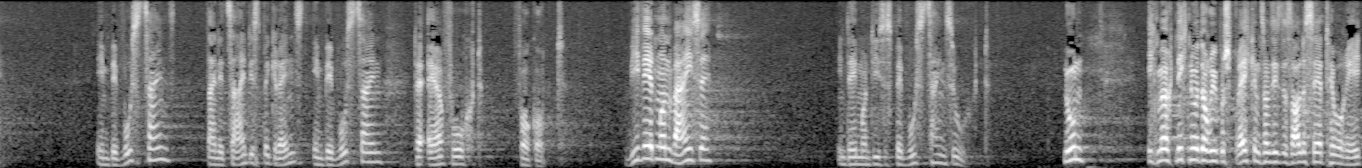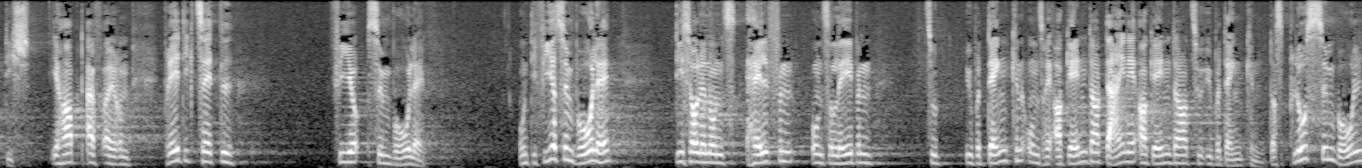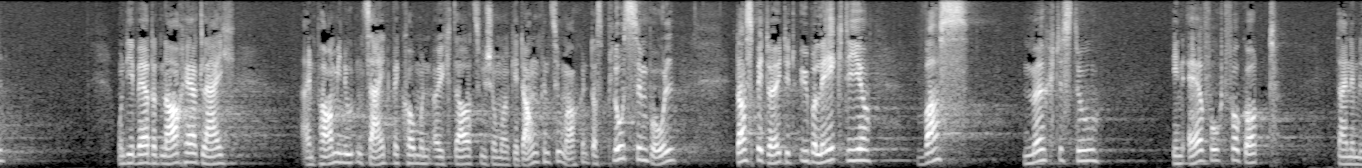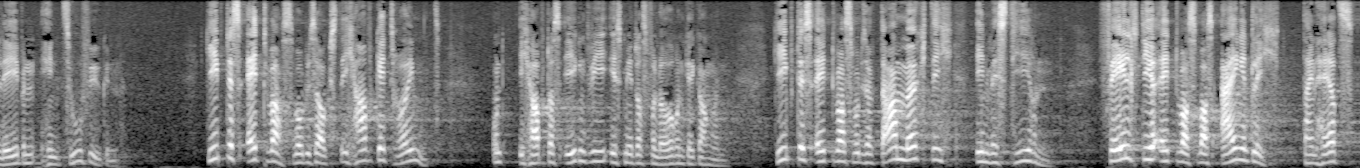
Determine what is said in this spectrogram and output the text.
Im Bewusstsein, deine Zeit ist begrenzt, im Bewusstsein der Ehrfurcht vor Gott. Wie wird man weise? Indem man dieses Bewusstsein sucht. Nun, ich möchte nicht nur darüber sprechen, sonst ist das alles sehr theoretisch. Ihr habt auf eurem Predigtzettel vier Symbole. Und die vier Symbole, die sollen uns helfen, unser Leben zu überdenken, unsere Agenda, deine Agenda zu überdenken. Das Plus-Symbol, und ihr werdet nachher gleich ein paar Minuten Zeit bekommen, euch dazu schon mal Gedanken zu machen. Das Plus-Symbol, das bedeutet, überleg dir, was möchtest du in Ehrfurcht vor Gott deinem Leben hinzufügen? Gibt es etwas, wo du sagst, ich habe geträumt und ich habe das irgendwie, ist mir das verloren gegangen? Gibt es etwas, wo du sagst, da möchte ich investieren? Fehlt dir etwas, was eigentlich dein Herz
